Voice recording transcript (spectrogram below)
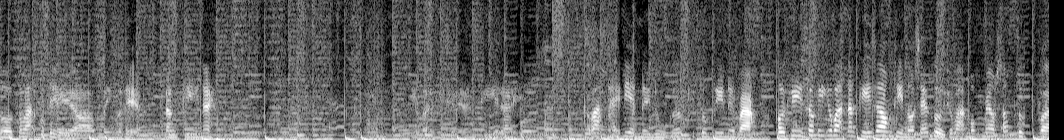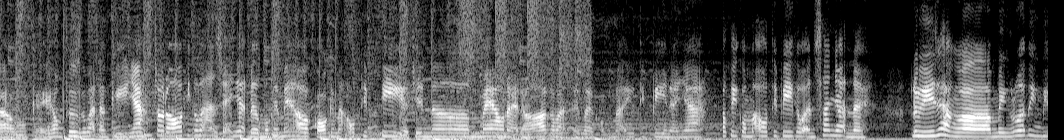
Rồi các bạn có thể uh, mình có thể đăng ký này. Như vậy mình sẽ đăng ký ở đây. Các bạn hãy điền đầy đủ các thông tin này vào. Rồi khi sau khi các bạn đăng ký xong thì nó sẽ gửi cho bạn một mail xác thực vào cái hòm thư các bạn đăng ký nhá. Sau đó thì các bạn sẽ nhận được một cái mail có cái mã OTP ở trên uh, mail này. Đó các bạn sẽ phải có cái mã OTP này nha sau khi có mã OTP các bạn xác nhận này lưu ý rằng uh, mình luôn mình bị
